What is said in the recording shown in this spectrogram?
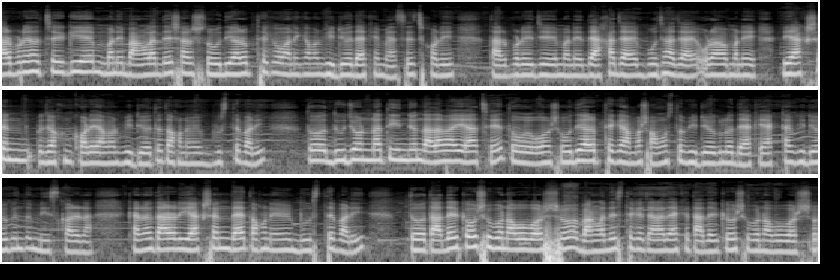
তারপরে হচ্ছে গিয়ে মানে বাংলাদেশ আর সৌদি আরব থেকেও অনেকে আমার ভিডিও দেখে মেসেজ করে। তারপরে যে মানে দেখা যায়, বোঝা যায়, ওরা মানে রিয়াকশন যখন করে আমার ভিডিওতে, তখন আমি বুঝতে পারি। তো দুজন না তিনজন দাদাভাই আছে, তো সৌদি আরব থেকে আমার সমস্ত ভিডিওগুলো দেখে। একটা ভিডিও কিন্তু মিস করে না। কেন তারা রিয়াকশন দেয় তখন আমি বুঝতে পারি। তো তাদেরকেও শুভ নববর্ষ। বাংলাদেশ থেকে যারা দেখে তাদেরকেও শুভ নববর্ষ।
